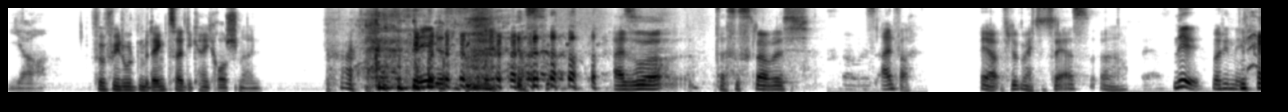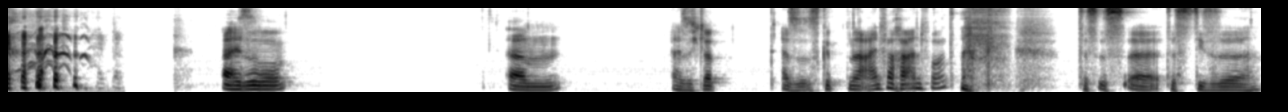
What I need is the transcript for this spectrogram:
Jahr? Fünf Minuten Bedenkzeit, die kann ich rausschneiden. nee, das ist, das, also, das ist, glaube ich. Ist einfach. Ja, Flip, möchtest du zuerst? Äh. Nee, möchte ich nicht. also, ähm, also ich glaube, also es gibt eine einfache Antwort. Das ist, äh, dass diese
